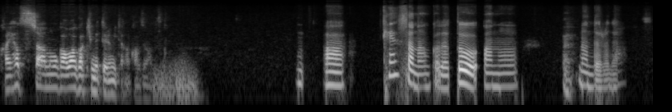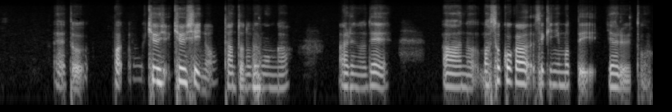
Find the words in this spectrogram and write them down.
開発者の側が決めてるみたいな感じなんですか？あ、検査なんかだと、あのうん、なんだろうな、えっと、まあ、Q、QC の担当の部門があるので、あの、まあ、そこが責任持ってやると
